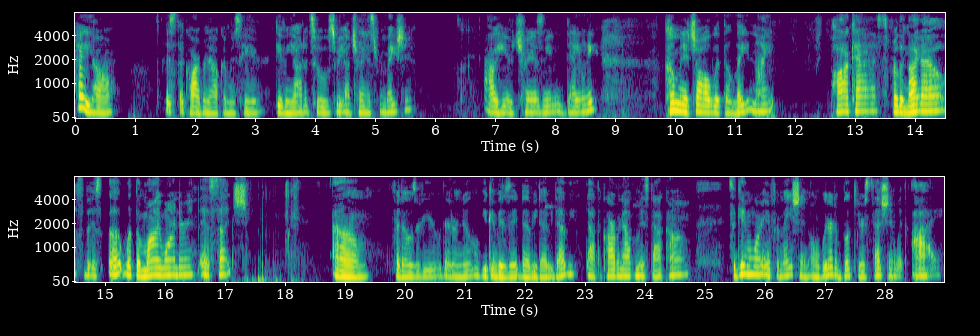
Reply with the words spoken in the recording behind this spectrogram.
Hey y'all, it's the Carbon Alchemist here, giving y'all the tools for your transformation. Out here transmuting daily, coming at y'all with the late night podcast for the night owls that's up with the mind wandering as such. Um, for those of you that are new, you can visit www.thecarbonalchemist.com to get more information on where to book your session with I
